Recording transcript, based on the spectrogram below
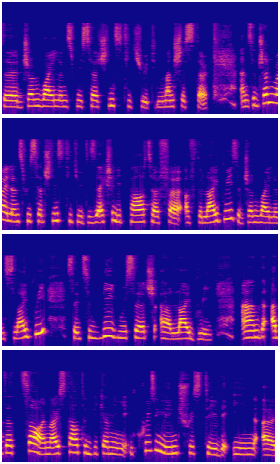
the John Rylands Research Institute in Manchester. And the John Rylands Research Institute is actually part of, uh, of the library, the John Rylands Library. So it's a big research uh, library. And at that time, I started becoming increasingly interested in uh,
